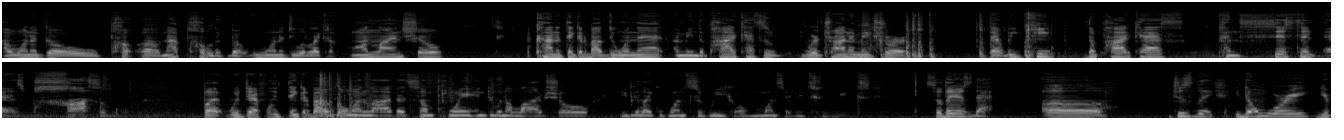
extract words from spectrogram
I want to go, pu- uh, not public, but we want to do it like an online show. Kind of thinking about doing that. I mean, the podcast is, we're trying to make sure that we keep the podcast consistent as possible. But we're definitely thinking about going live at some point and doing a live show, maybe like once a week or once every two weeks. So there's that. Uh, just like you don't worry, your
